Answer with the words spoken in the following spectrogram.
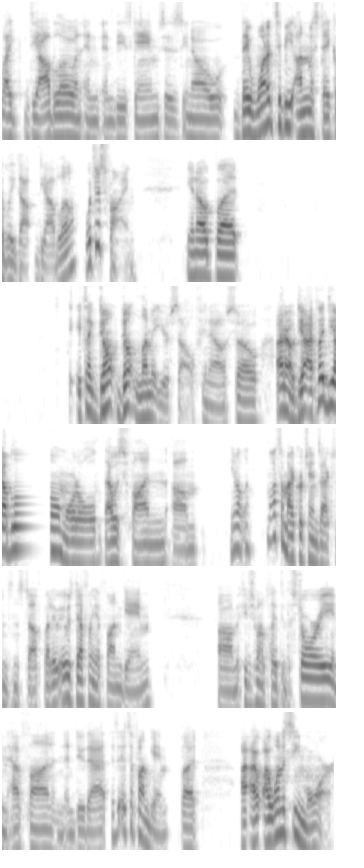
like Diablo and, and, and these games is, you know, they want it to be unmistakably Diablo, which is fine, you know, but it's like don't don't limit yourself, you know. So I don't know. I played Diablo Immortal. That was fun. Um, you know, lots of microtransactions and stuff, but it, it was definitely a fun game. Um, if you just want to play through the story and have fun and, and do that, it's, it's a fun game. But I, I, I want to see more.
